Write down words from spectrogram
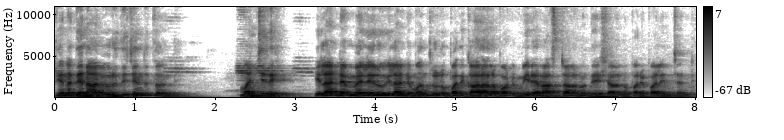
దినదినాభివృద్ధి చెందుతోంది. మంచిది. ఇలాంటి ఎమ్మెల్యేలు ఇలాంటి మంత్రులు పది కాలాల పాటు మీరే రాష్ట్రాలను దేశాలను పరిపాలించండి.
